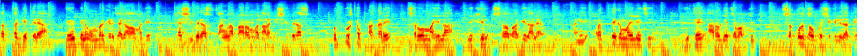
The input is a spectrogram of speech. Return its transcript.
दत्तक घेतलेल्या पीएमपीनं उंबरखेडच्या गावामध्ये या शिबिरास चांगला प्रारंभ झाला आणि शिबिरास उत्कृष्ट प्रकारे सर्व महिला देखील सहभागी झाल्या आणि प्रत्येक महिलेची इथे आरोग्याच्या बाबतीत सखोल चौकशी केली जाते.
